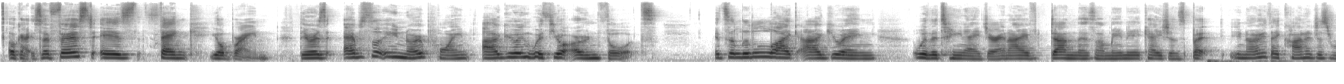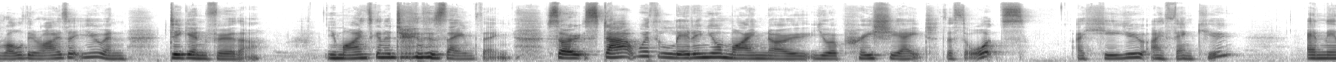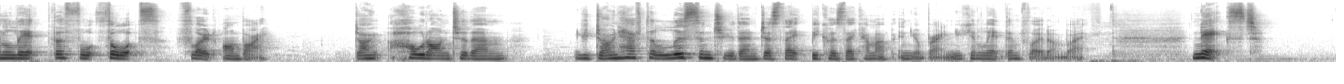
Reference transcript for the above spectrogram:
Okay, so first is thank your brain. There is absolutely no point arguing with your own thoughts. It's a little like arguing with a teenager, and I've done this on many occasions, but you know, they kind of just roll their eyes at you and dig in further. Your mind's going to do the same thing. So start with letting your mind know you appreciate the thoughts. I hear you, I thank you. And then let the thoughts float on by. Don't hold on to them. You don't have to listen to them just they, because they come up in your brain. You can let them float on by. Next,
